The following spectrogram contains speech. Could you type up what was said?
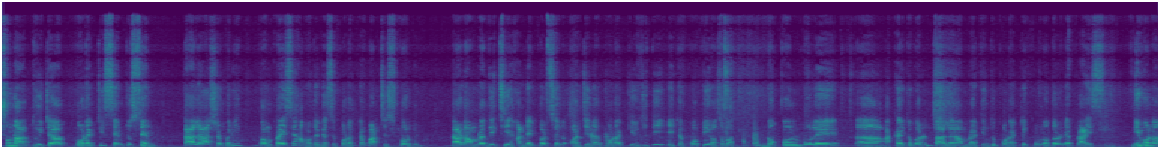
শোনা দুইটা প্রোডাক্টই সেম টু সেম তাহলে আশা করি কম প্রাইসে আমাদের কাছে প্রোডাক্টটা পারচেস করবেন। কারণ আমরা দিচ্ছি হান্ড্রেড পার্সেন্ট অরিজিনাল প্রোডাক্ট কেউ যদি এটা কপি অথবা নকল বলে আখ্যায়িত করেন, তাহলে আমরা কিন্তু প্রোডাক্টে কোনো ধরনের প্রাইস নিব না।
